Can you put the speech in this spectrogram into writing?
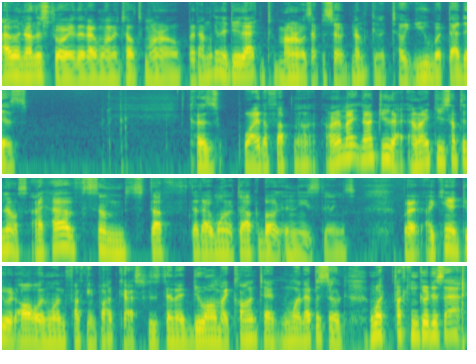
I have another story that I want to tell tomorrow, but I'm going to do that in tomorrow's episode, and I'm going to tell you what that is. Because why the fuck not? Or I might not do that. I might do something else. I have some stuff that I want to talk about in these things, but I can't do it all in one fucking podcast because then I do all my content in one episode. And what fucking good is that?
